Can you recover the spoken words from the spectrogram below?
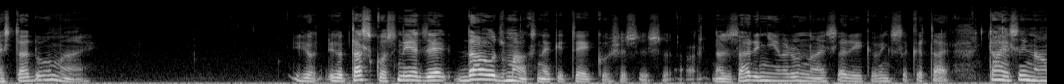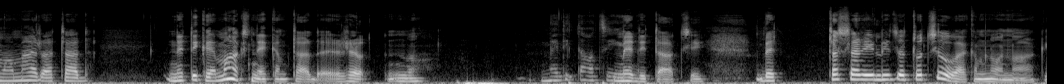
Es tā domāju. Jo, jo tas, ko sniedzēja daudz mākslinieki, ir teikuši, es, es ar zariņiem runāju arī, ka viņi saka, tā, tā ir zināmā mērā tāda ne tikai māksliniekam tāda nu, meditācija. meditācija, bet tas arī līdz ar to cilvēkam nonāk.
